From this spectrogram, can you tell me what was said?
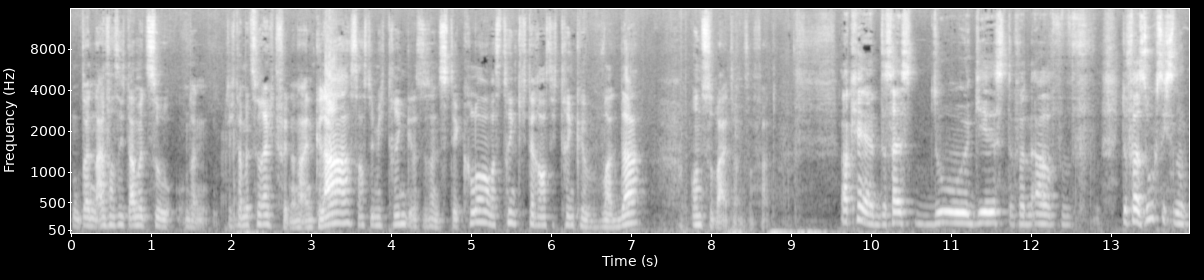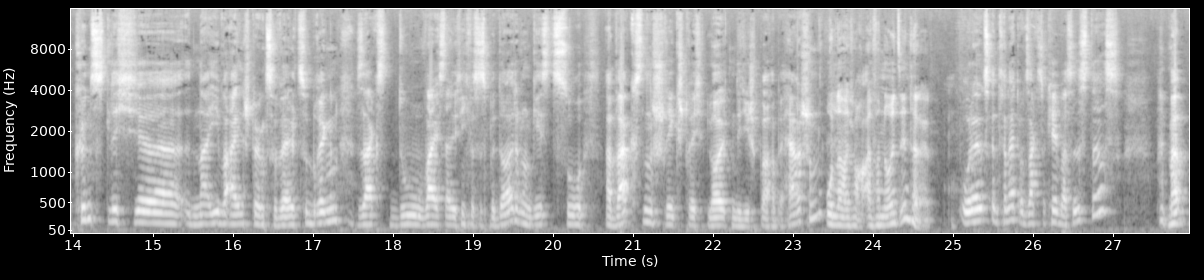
und dann einfach sich damit zu, und dann sich damit zurechtfinden. Dann ein Glas, aus dem ich trinke, das ist ein Steklo, was trinke ich daraus? Ich trinke Voda und so weiter und so fort. Okay, das heißt, du gehst von auf, du versuchst dich so eine künstliche, naive Einstellung zur Welt zu bringen, sagst, du weißt eigentlich nicht, was das bedeutet und gehst zu Erwachsenen, Schrägstrich Leuten, die die Sprache beherrschen dann manchmal auch einfach nur ins Internet. oder ins Internet und sagst, okay, was ist das? Ma-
